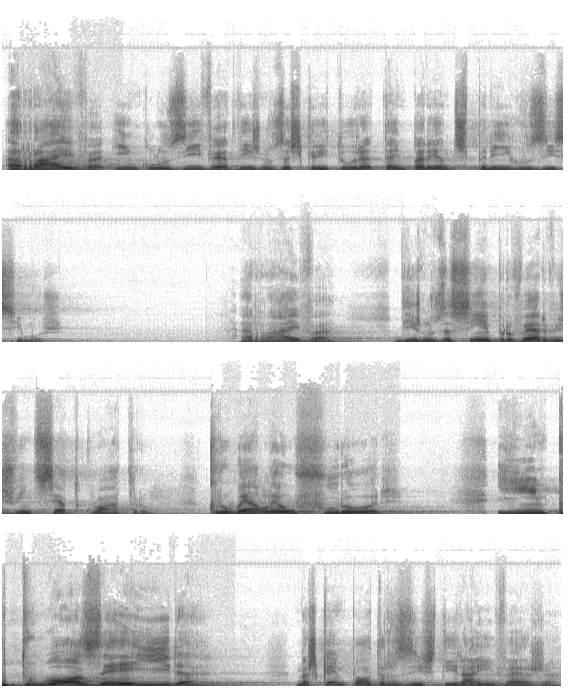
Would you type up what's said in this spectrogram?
A raiva, inclusive, diz-nos a Escritura, tem parentes perigosíssimos. A raiva, diz-nos assim em Provérbios 27, 4: cruel é o furor e impetuosa é a ira. Mas quem pode resistir à inveja?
